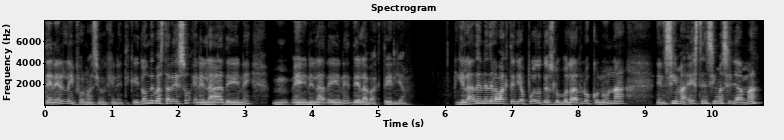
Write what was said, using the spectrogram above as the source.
Tener la información genética. ¿Y dónde va a estar eso? En el ADN, en el ADN de la bacteria. Y el ADN de la bacteria puedo desdoblarlo con una enzima. Esta enzima se llama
